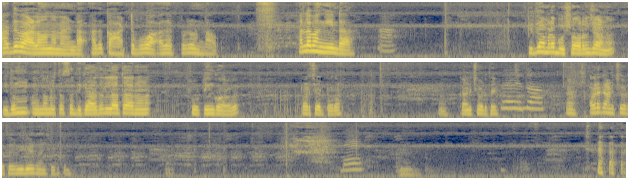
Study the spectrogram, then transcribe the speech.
അത് വളമൊന്നും വേണ്ട. അത് കാട്ടുപോവാ. അത് എപ്പോഴും ഉണ്ടാവും. നല്ല ഭംഗിയുണ്ടാ? ആ. ഇത് നമ്മുടെ ബുഷ് ഓറഞ്ച് ആണ്. ഇതും നമ്മൾ ഇത്ര ശ്രദ്ധിക്കാത്തില്ലാത്ത കാരണമാണ് ഫ്രൂട്ടിങ് കുറവ്. പറിച്ചു കൊടുത്തോടാ. ആ കാണിച്ചു കൊടുത്തേ. ആ അവരെ കാണിച്ചു കൊടുത്തേ. വീഡിയോ കാണിച്ചു കൊടുത്തു.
